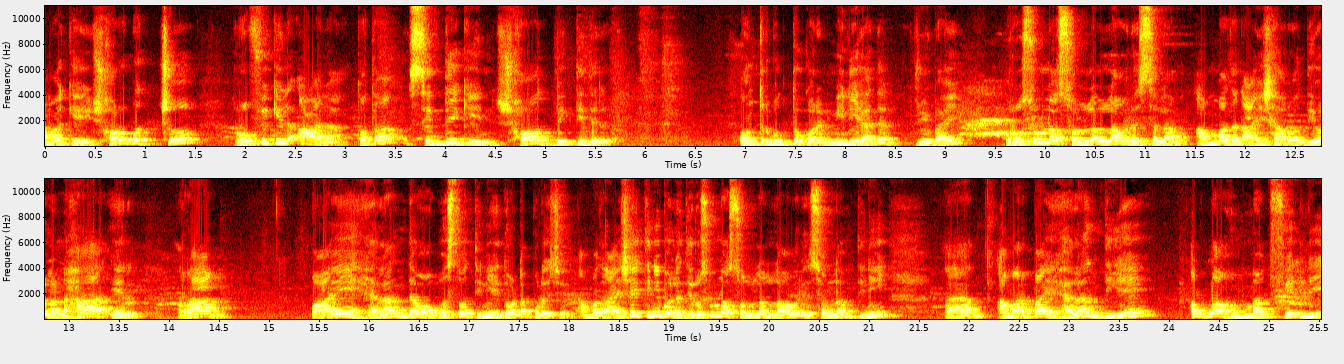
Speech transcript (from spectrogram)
আমাকে সর্বোচ্চ রফিকিল আলা তথা সিদ্দিকিন সৎ ব্যক্তিদের অন্তর্ভুক্ত করেন, মিলিয়া দেন। প্রিয় ভাই রসুল্লাহ সাল্লাহ সাল্লাম আম্মাদান আয়সা রদিউলান হা এর রান পায়ে হেলান দেওয়া অবস্থাও তিনি এই দোয়াটা পড়েছেন। আমাদের আয়সাই তিনি বলেন যে রসুল্লাহ সাল্লাহ সাল্লাম তিনি আমার পায়ে হেলান দিয়ে আল্লাহ হুম্মাক ফিরলি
